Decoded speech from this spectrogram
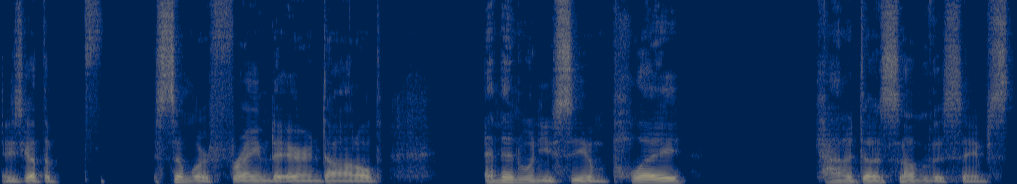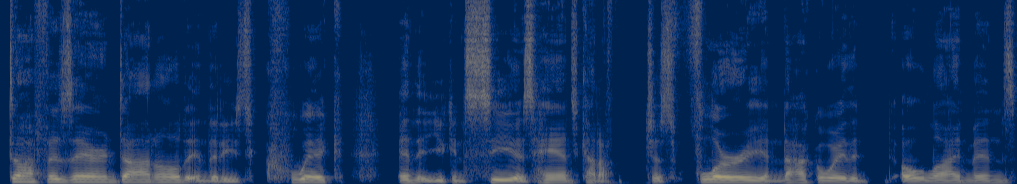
And he's got the similar frame to Aaron Donald. And then when you see him play, kind of does some of the same stuff as Aaron Donald in that he's quick and that you can see his hands kind of just flurry and knock away the O linemen's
